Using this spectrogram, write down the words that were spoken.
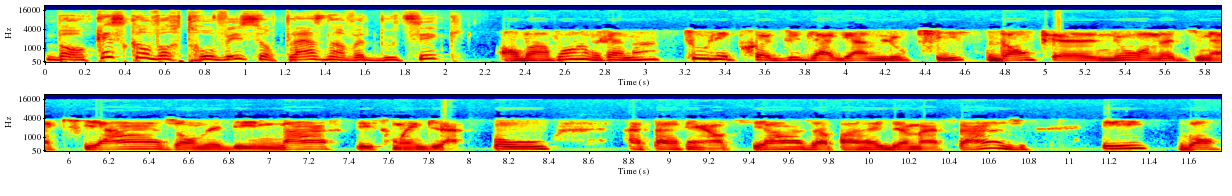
Bon, qu'est-ce qu'on va retrouver sur place dans votre boutique? On va avoir vraiment tous les produits de la gamme Lucky. Donc, euh, nous, on a du maquillage, on a des masques, des soins de la peau, appareils anti-âge, appareils de massage. Et, bon,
